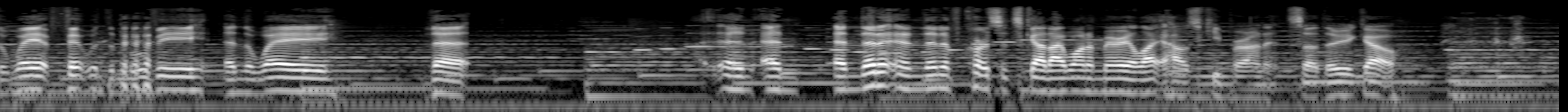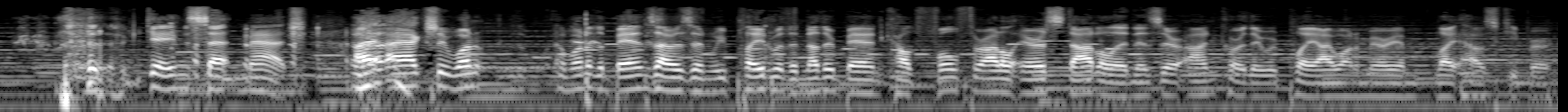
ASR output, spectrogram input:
the way it fit with the movie and the way that and and and then and then of course it's got I want to marry a lighthouse keeper on it. So there you go. Game set match. I, I actually one one of the bands I was in, we played with another band called Full Throttle Aristotle, and as their encore, they would play "I Want to Marry a Lighthouse Keeper,"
